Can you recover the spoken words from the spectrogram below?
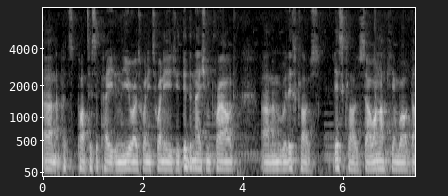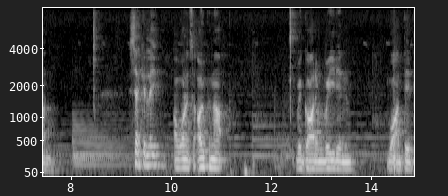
um, that participated in the Euro 2020s. You did the nation proud, um, and we were this close, this close. So unlucky and well done. Secondly, I wanted to open up regarding reading what I did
